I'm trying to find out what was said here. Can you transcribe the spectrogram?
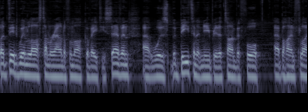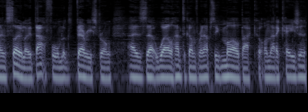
but did win last time around off a mark of 87, was beaten at Newbury the time before behind Flying Solo. That form looks very strong as uh, well. Had to come from an absolute mile back on that occasion.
